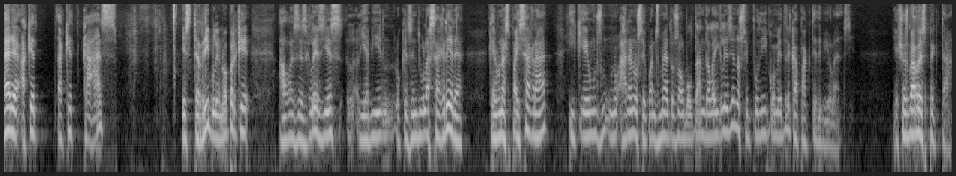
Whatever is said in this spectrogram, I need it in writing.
veure, aquest, aquest cas és terrible, no? Perquè a les esglésies hi havia el que se'n diu la sagrera, que era un espai sagrat i que uns, ara no sé quants metres al voltant de la iglesia no se podia cometre cap acte de violència. I això es va respectar,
